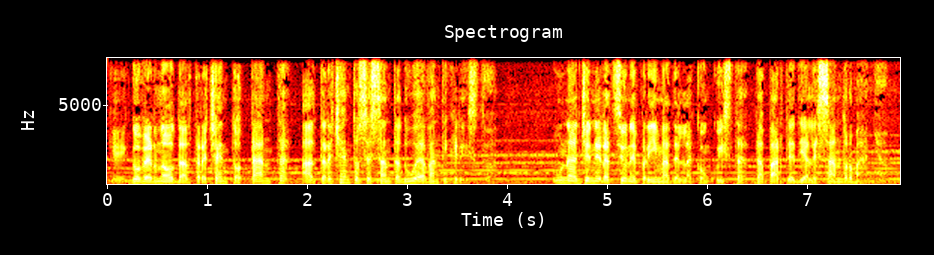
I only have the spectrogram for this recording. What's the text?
che governò dal 380 al 362 a.C., una generazione prima della conquista da parte di Alessandro Magno.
